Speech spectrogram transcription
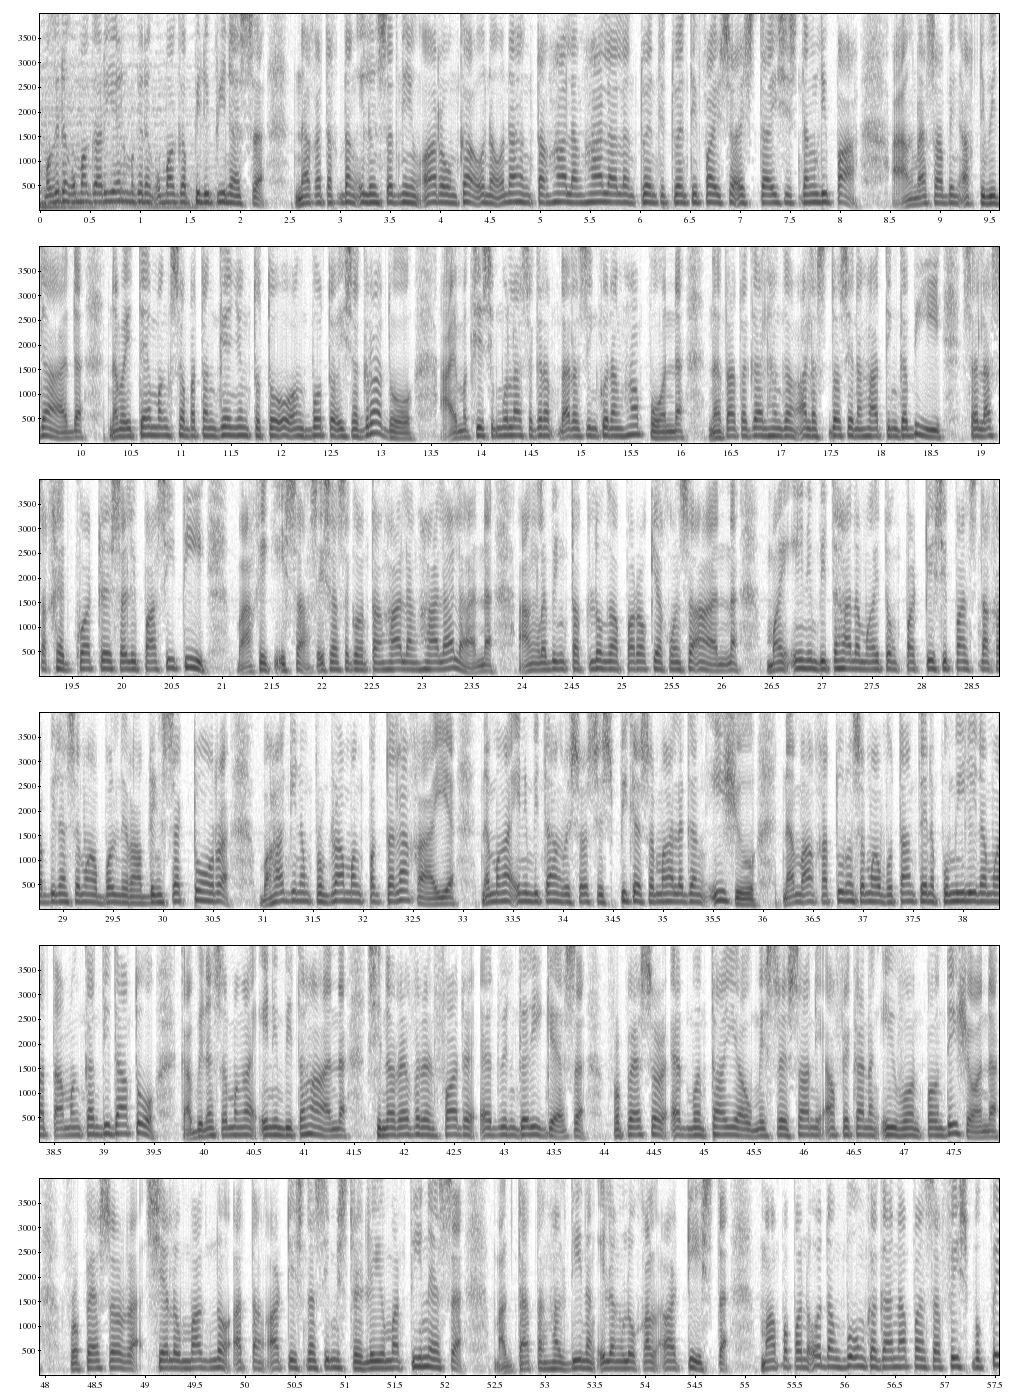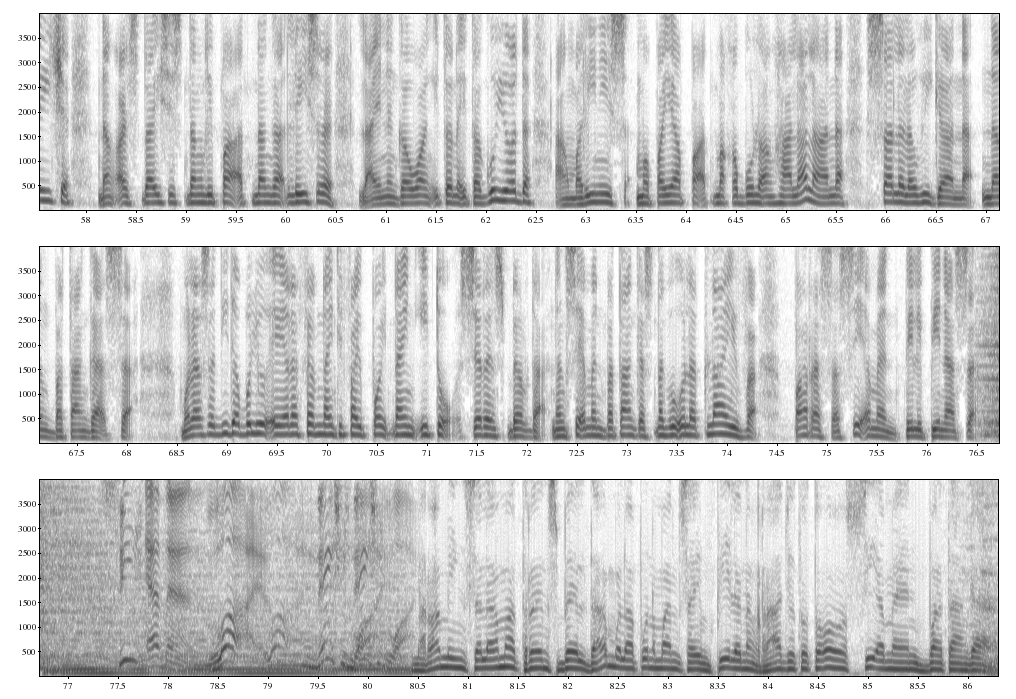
Magandang umaga Ariel, magandang umaga Pilipinas. Nakatakdang ilunsad ngayong araw ang kauna-unahang tanghalang halalan 2025 sa Archdiocese ng Lipa. Ang nasabing aktibidad na may temang sa Batanggenyong totoo ang boto ay sagrado ay magsisimula sa ganap na alas 5 ng hapon na tatagal hanggang alas 12 ng hating gabi sa Lasak Headquarters sa Lipa City. Makikiisa sa isa sa tanghalang halalan ang labing tatlong parokya kung saan may inimbitahan ng mga itong participants na kabilang sa mga vulnerable sektor. Bahagi ng programang pagtalakay ng mga inimbitahang resource speaker sa mahalagang issue na makakatulong sa mga botante na pumili ng mga tamang kandidato. Kabilang sa mga inimbitahan, sina Reverend Father Edwin Garigues, Professor Edmond Tayaw, Mr. Sunny Africa ng Avon Foundation, Professor Cielo Magno at ang artist na si Mr. Leo Martinez. Magtatanghal din ng ilang local artist. Mapapanood ang buong kaganapan sa Facebook page ng Archdiocese ng Lipa at ng Laser. Lain ng gawang ito na itaguyod ang malinis, mapayapa at makabulo ang halalan sa lalawigan ng Batangas. Mula sa DWALFM 95.9 ito, si Renz Belda ng CMN Batangas nag-uulat live para sa CMN Pilipinas. CNN Live Nationwide. Maraming salamat, Renz Belda, mula po naman sa impilan ng Radyo Totoo, CMN, Batangas.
